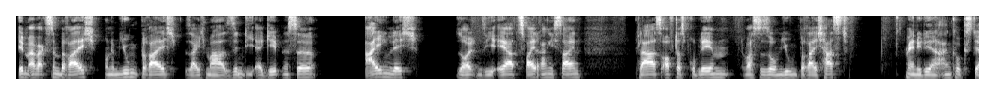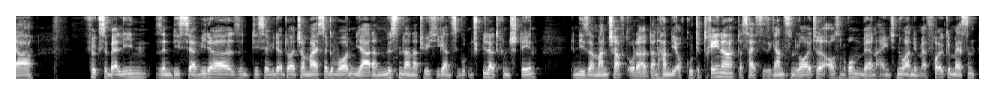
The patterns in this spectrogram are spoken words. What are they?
Im Erwachsenenbereich und im Jugendbereich, sage ich mal, sind die Ergebnisse eigentlich, sollten sie eher zweitrangig sein. Klar ist oft das Problem, was du so im Jugendbereich hast, wenn du dir anguckst, ja, Füchse Berlin sind dies Jahr wieder, sind dies Jahr wieder deutscher Meister geworden. Ja, dann müssen da natürlich die ganzen guten Spieler drin stehen in dieser Mannschaft oder dann haben die auch gute Trainer. Das heißt, diese ganzen Leute außenrum werden eigentlich nur an dem Erfolg gemessen.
